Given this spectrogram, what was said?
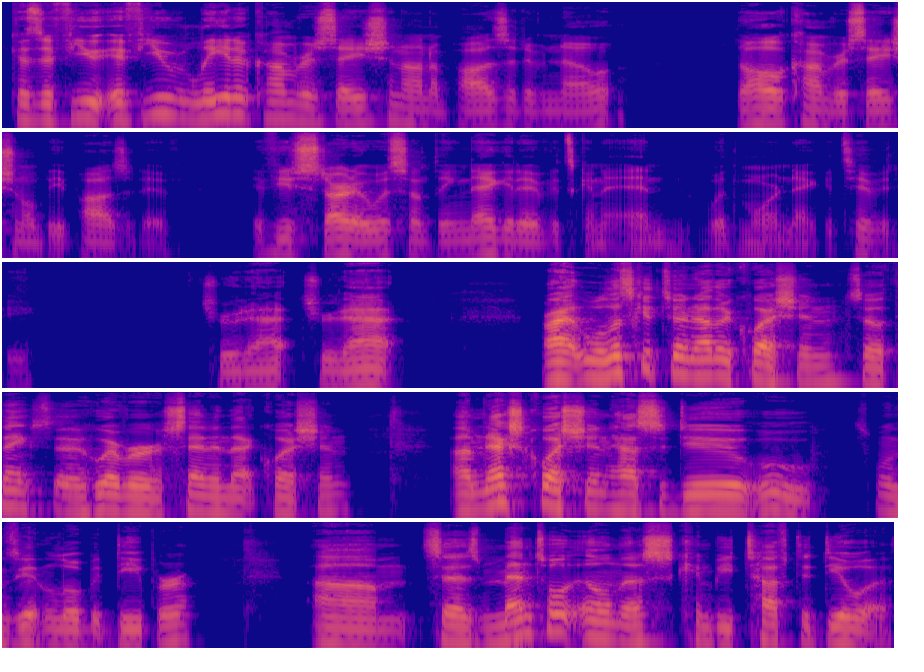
because if you if you lead a conversation on a positive note the whole conversation will be positive if you start it with something negative it's going to end with more negativity True that. True that. All right. Well, let's get to another question. So thanks to whoever sent in that question. Um, next question has to do. Ooh, this one's getting a little bit deeper. Um, says mental illness can be tough to deal with.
